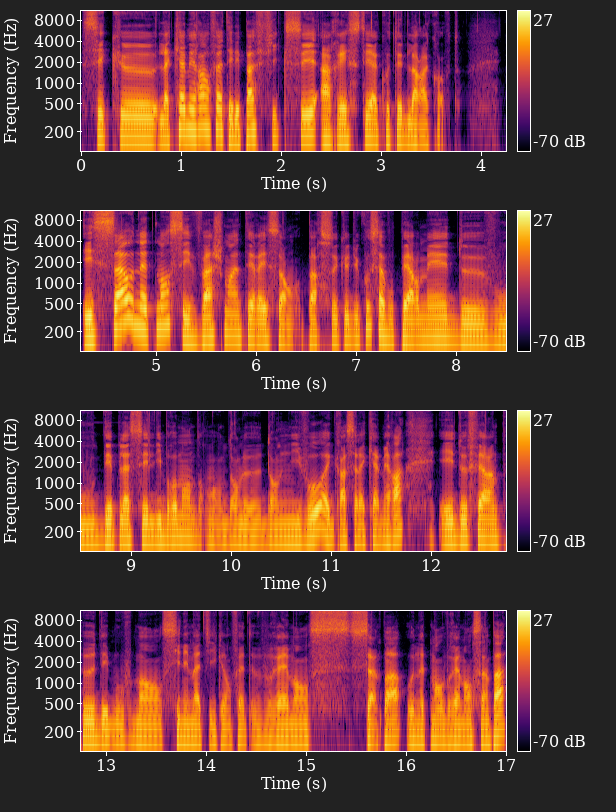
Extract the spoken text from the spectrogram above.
c'est que la caméra en fait elle n'est pas fixée à rester à côté de Lara Croft. Et ça, honnêtement, c'est vachement intéressant parce que du coup, ça vous permet de vous déplacer librement dans, le, dans le niveau grâce à la caméra et de faire un peu des mouvements cinématiques en fait. Vraiment sympa, honnêtement, vraiment sympa.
